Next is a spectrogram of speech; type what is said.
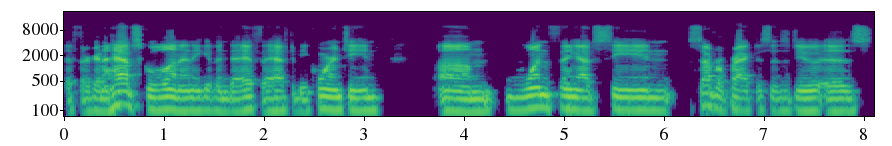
if they're going to have school on any given day if they have to be quarantined. Um, one thing i've seen several practices do is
